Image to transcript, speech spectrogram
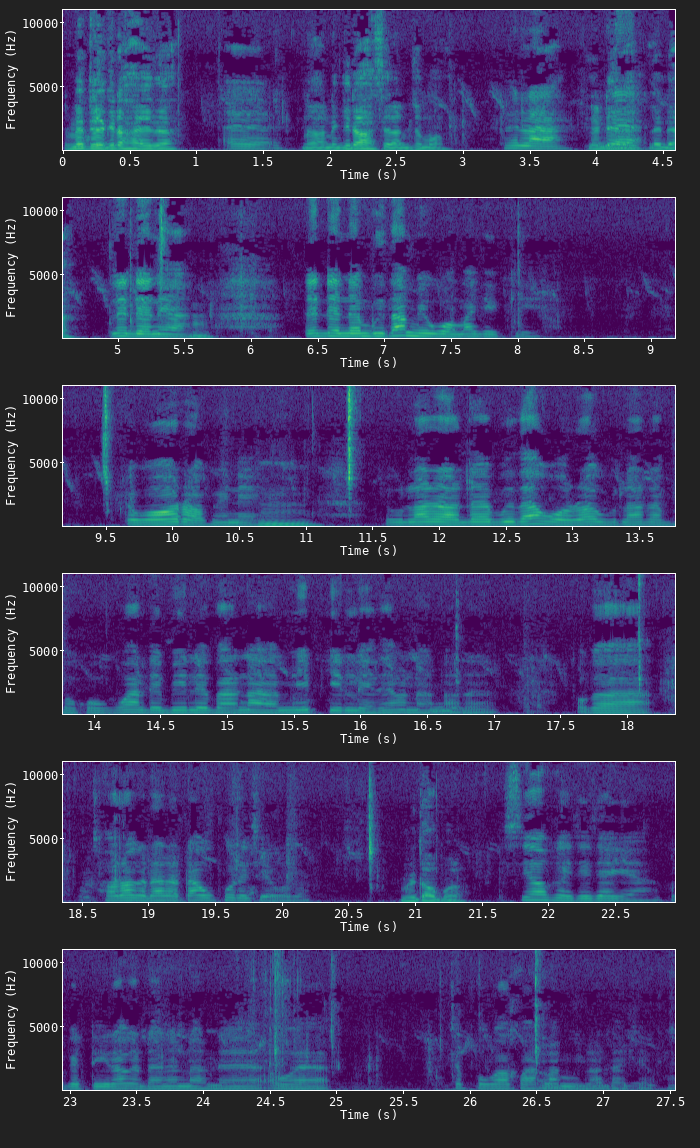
me kle gira ha da? Eh. Na na gira ha se lan chomo hela lên đây lên đây lên đây nè mm. lên đây nè bữa ta mi qua mà gì kia, đồ có rồi cái này là ulara da buda wara ulara bako wa de bele bana mi pile de na na da là thora ga da ta upo de che wara mi ta bo siao ke je ja ya baka tira ga da na là wa chapo ga qua la là la da che ko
